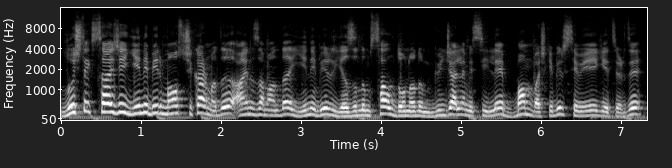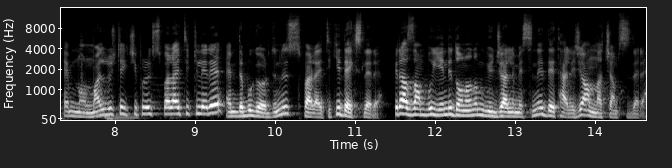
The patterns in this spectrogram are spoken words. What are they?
Logitech sadece yeni bir mouse çıkarmadı, aynı zamanda yeni bir yazılımsal donanım güncellemesiyle bambaşka bir seviyeye getirdi. Hem normal Logitech G Pro Superlight 2'leri hem de bu gördüğünüz Superlight 2 DeX'leri. Birazdan bu yeni donanım güncellemesini detaylıca anlatacağım sizlere.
